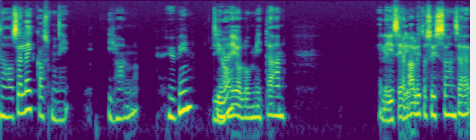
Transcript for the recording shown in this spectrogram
No, se leikkaus meni ihan hyvin. Siinä Joo. ei ollut mitään. Eli siellä oli tosissaan se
